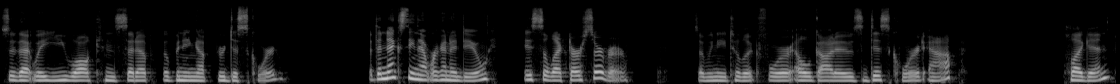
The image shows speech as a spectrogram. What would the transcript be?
so that way you all can set up opening up your Discord. But the next thing that we're going to do is select our server. So we need to look for Elgato's Discord app, plugin,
